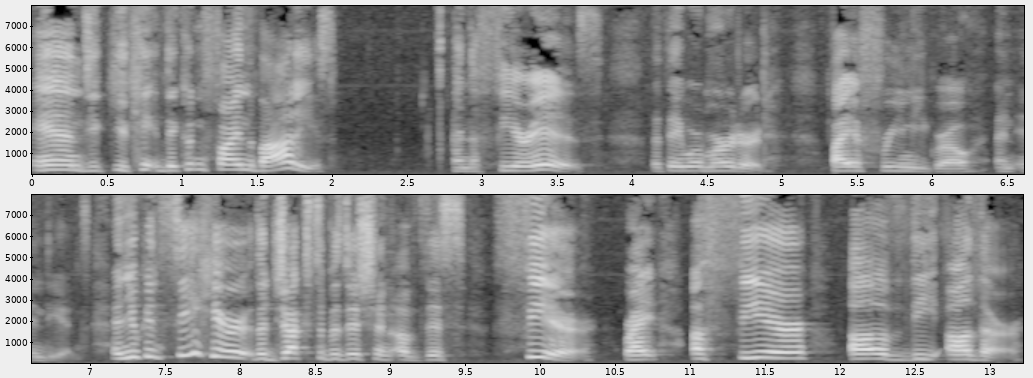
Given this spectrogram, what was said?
and you, you they couldn't find the bodies. And the fear is that they were murdered by a free Negro and Indians. And you can see here the juxtaposition of this fear right? A fear of the other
